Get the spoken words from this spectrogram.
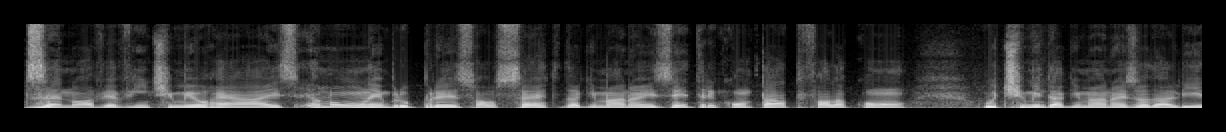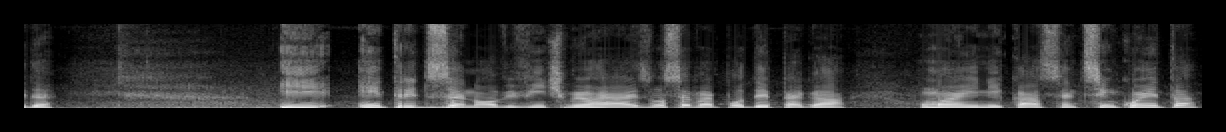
19 a 20 mil reais. Eu não lembro o preço ao certo da Guimarães. Entre em contato, fala com o time da Guimarães ou da Líder. E entre 19 e 20 mil reais você vai poder pegar uma NK 150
